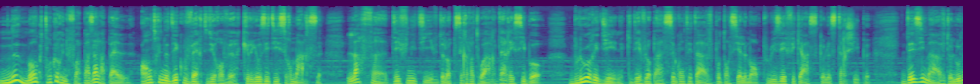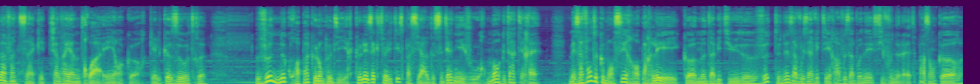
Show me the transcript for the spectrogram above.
ne manquent encore une fois pas à l'appel. Entre une découverte du rover Curiosity sur Mars, la fin définitive de l'observatoire d'Arecibo, Blue Origin qui développe un second étage potentiellement plus efficace que le Starship, des images de Luna 25 et Chandrayaan 3 et encore quelques autres, je ne crois pas que l'on peut dire que les actualités spatiales de ces derniers jours manquent d'intérêt. Mais avant de commencer à en parler, comme d'habitude, je tenais à vous inviter à vous abonner si vous ne l'êtes pas encore,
